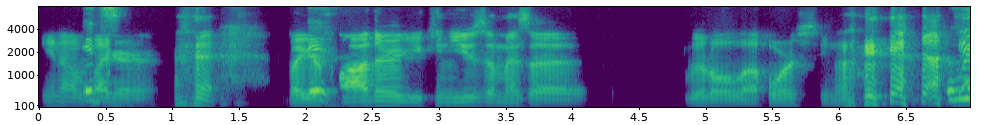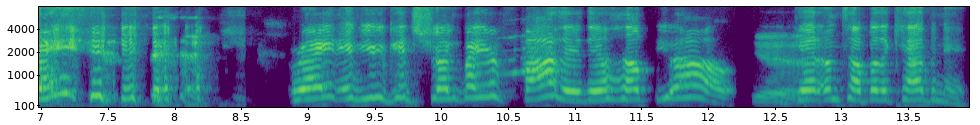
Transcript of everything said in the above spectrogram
you know, it's, by your by your it, father, you can use them as a little uh, horse, you know. right. right. If you get shrunk by your father, they'll help you out. Yeah. Get on top of the cabinet.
